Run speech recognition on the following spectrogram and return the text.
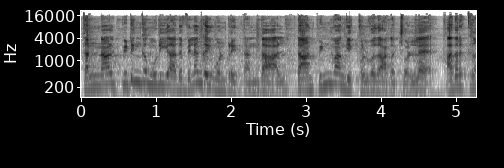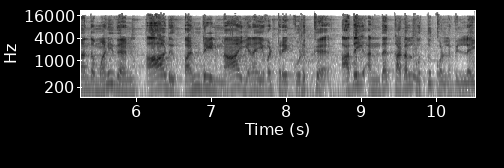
தன்னால் பிடுங்க முடியாத விலங்கை ஒன்றை தந்தால் தான் பின்வாங்கிக் கொள்வதாக சொல்ல அதற்கு அந்த மனிதன் ஆடு பன்றி நாய் என இவற்றை கொடுக்க அதை அந்த கடல் ஒத்துக்கொள்ளவில்லை.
